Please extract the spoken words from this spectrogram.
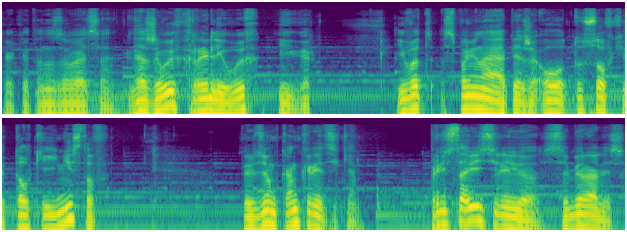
как это называется, для живых ролевых игр – и вот, вспоминая, опять же, о тусовке толкиенистов, перейдем к конкретике. Представители ее собирались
